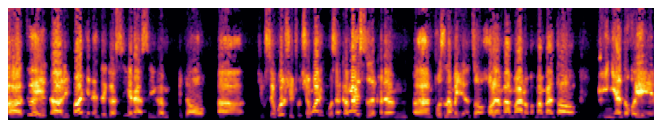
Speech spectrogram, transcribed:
啊、对，啊，零八年的这个失业呢，是一个比较啊、就是温水煮青蛙的过程。刚开始可能呃不是那么严重，后来慢慢的话，慢慢到。每一年都会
